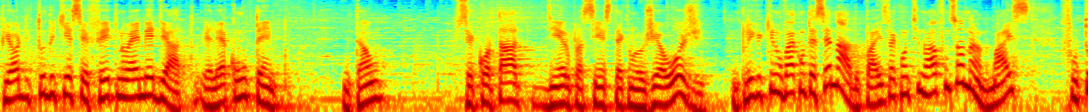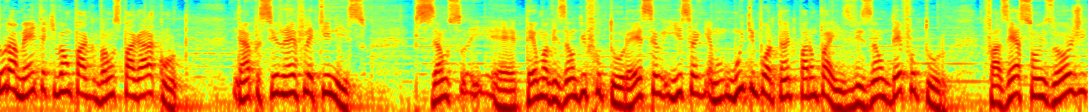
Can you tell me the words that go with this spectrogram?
pior de tudo é que esse efeito não é imediato, ele é com o tempo. Então, você cortar dinheiro para ciência e tecnologia hoje implica que não vai acontecer nada, o país vai continuar funcionando, mas futuramente é que vamos pagar a conta. Então é preciso refletir nisso. Precisamos é, ter uma visão de futuro. Esse, isso é muito importante para um país, visão de futuro. Fazer ações hoje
